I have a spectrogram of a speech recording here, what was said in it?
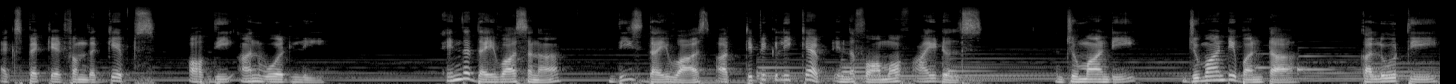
expected from the gifts of the unworldly. In the Daivasana, these Daivas are typically kept in the form of idols. Jumandi, Jumandi Banta, Kalurti,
